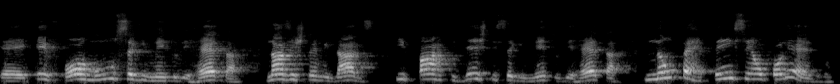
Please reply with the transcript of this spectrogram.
é, que formam um segmento de reta nas extremidades e parte deste segmento de reta não pertencem ao poliedro.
